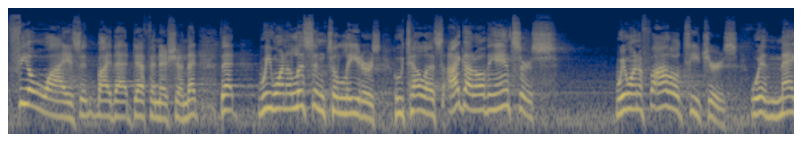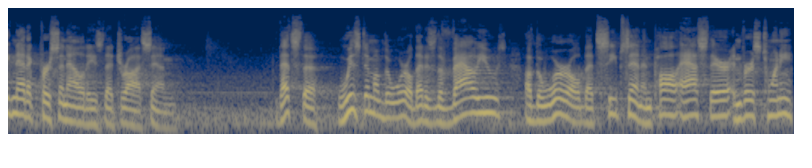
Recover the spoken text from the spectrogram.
feel wise by that definition, that, that we want to listen to leaders who tell us, I got all the answers. We want to follow teachers with magnetic personalities that draw us in. That's the wisdom of the world. That is the values of the world that seeps in. And Paul asks there in verse 20,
